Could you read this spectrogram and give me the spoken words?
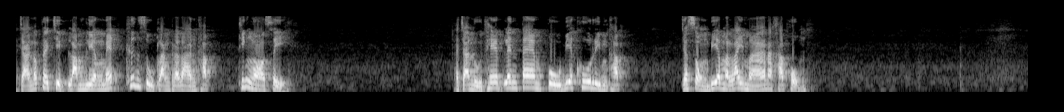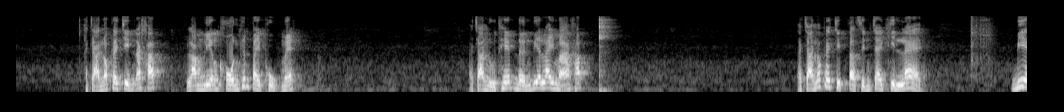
าจารย์นพจิบลำเลียงเม็ดขึ้นสู่กลางกระดานครับ ที่งอ4อาจารย์หนูเทพเล่นแต้มปูเบี้ยคู่ริมครับ จะส่งเบี้ยมาไล่ม้านะครับผม อาจารย์นกกระจิบนะครับลำเลียงโคนขึ้นไปผูกเม็ด อาจารย์หนูเทพเดินเบี้ยไล่ม้าครับ อาจารย์นกกระจิบตัดสินใจกินแรก เบี้ย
